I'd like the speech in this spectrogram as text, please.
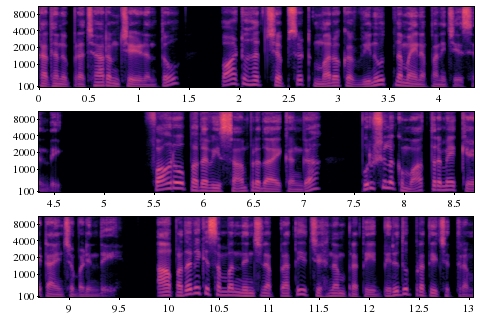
కథను ప్రచారం చేయడంతో పాటుహత్ చెప్సుట్ మరొక వినూత్నమైన పనిచేసింది ఫారో పదవి సాంప్రదాయకంగా పురుషులకు మాత్రమే కేటాయించబడింది. ఆ పదవికి సంబంధించిన ప్రతి చిహ్నం ప్రతి బిరుదు ప్రతి చిత్రం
